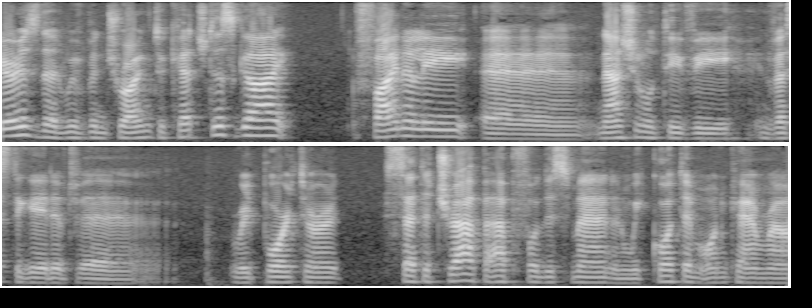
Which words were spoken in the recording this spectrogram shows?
years that we've been trying to catch this guy, finally a national TV investigative uh, reporter set a trap up for this man and we caught him on camera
